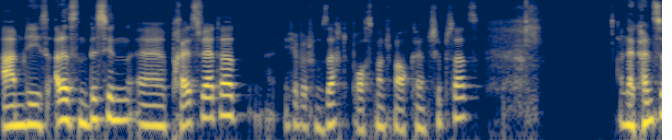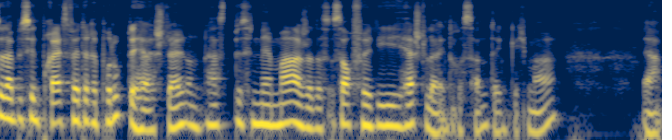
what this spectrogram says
AMD ist alles ein bisschen äh, preiswerter. Ich habe ja schon gesagt, du brauchst manchmal auch keinen Chipsatz. Und da kannst du da ein bisschen preiswertere Produkte herstellen und hast ein bisschen mehr Marge. Das ist auch für die Hersteller interessant, denke ich mal. Ja.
